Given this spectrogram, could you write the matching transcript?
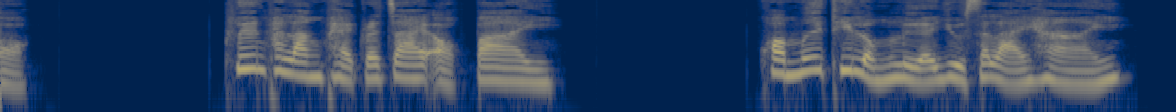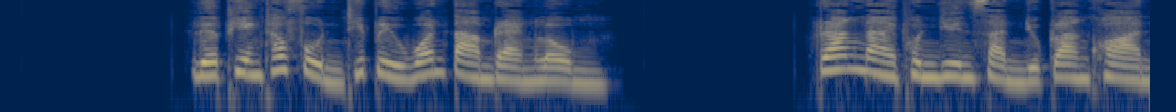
อก คลื่นพลังแผ่กระจายออกไป ความมืดที่หลงเหลืออยู่สลายหาย เหลือเพียงเท่าฝุ่นที่ปลิวว่อนตามแรงลม ร่างนายพลยืนสั่นอยู่กลางควัน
